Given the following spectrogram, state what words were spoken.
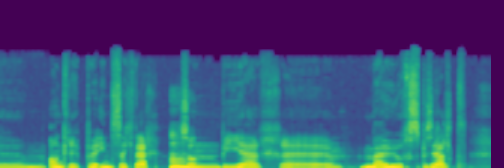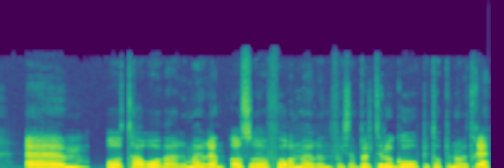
eh, angripe insekter. Mm. Sånn bier, eh, maur spesielt. Og tar over mauren, og så får han mauren for eksempel, til å gå opp i toppen av et tre.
